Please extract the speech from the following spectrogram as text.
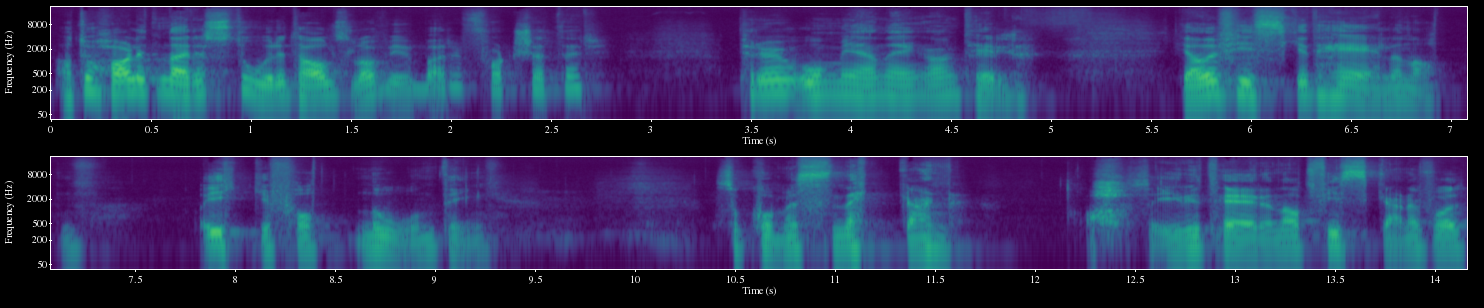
At du har litt den der store tallets lov. Vi bare fortsetter. Prøv om igjen en gang til. De hadde fisket hele natten og ikke fått noen ting. Så kommer snekkeren. Åh, Så irriterende at fiskerne får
